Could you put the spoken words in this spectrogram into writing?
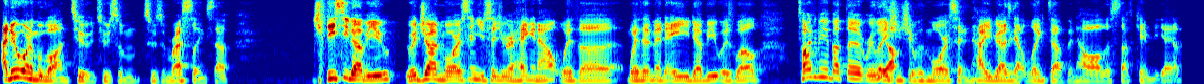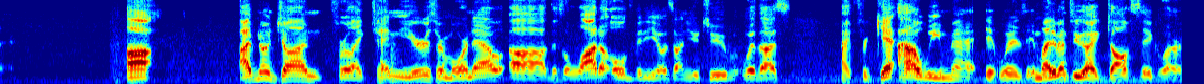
I do want to move on to to some to some wrestling stuff. GCW with John Morrison. You said you were hanging out with uh with him at AEW as well. Talk to me about the relationship yep. with Morrison and how you guys got linked up and how all this stuff came together. Uh I've known John for like 10 years or more now. Uh, there's a lot of old videos on YouTube with us. I forget how we met. It was, it might have been through like Dolph Ziggler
